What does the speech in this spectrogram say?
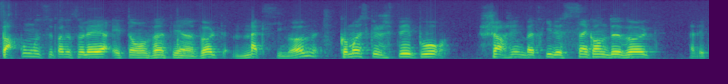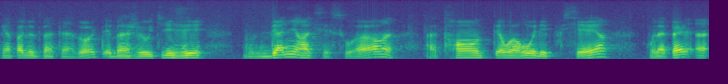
Par contre, ce panneau solaire étant 21 volts maximum, comment est-ce que je fais pour charger une batterie de 52 volts avec un panneau de 21 volts? Eh bien, je vais utiliser mon dernier accessoire à 30 euros et des poussières qu'on appelle un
